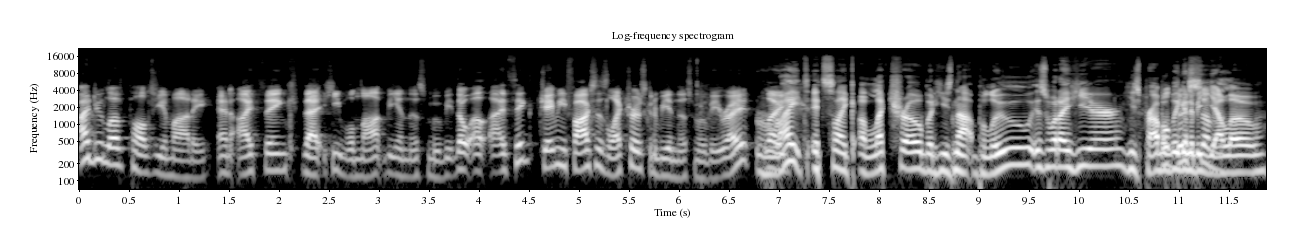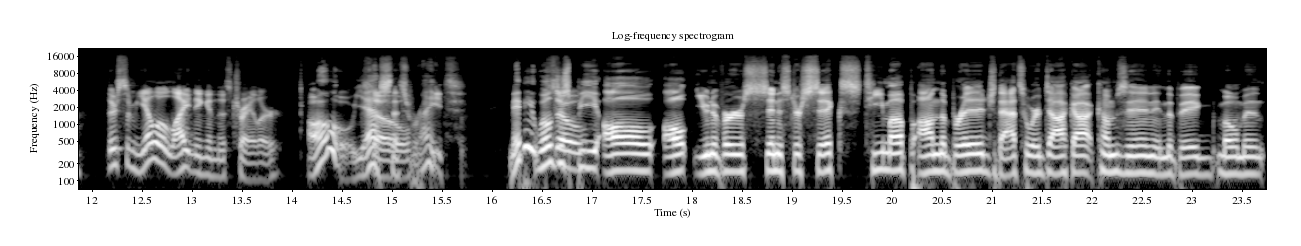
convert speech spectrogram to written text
I do love Paul Giamatti, and I think that he will not be in this movie. Though uh, I think Jamie Foxx's Electro is going to be in this movie, right? Like, right? It's like Electro, but he's not blue, is what I hear. He's probably Well, going to be some- yellow. There's some yellow lightning in this trailer. Oh, yes, So- that's right. Maybe it will just be all alt universe Sinister Six team up on the bridge. That's where Doc Ock comes in in the big moment.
